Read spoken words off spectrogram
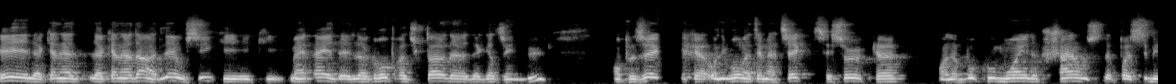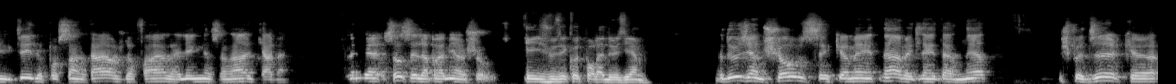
et le, Canada, le Canada anglais aussi, qui, maintenant est le gros producteur de, de gardiens de but, on peut dire qu'au niveau mathématique, c'est sûr qu'on a beaucoup moins de chances, de possibilités, de pourcentage de faire la Ligue nationale qu'avant. Ça, c'est la première chose. Et je vous écoute pour la deuxième. La deuxième chose, c'est que maintenant, avec l'Internet, je peux dire que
